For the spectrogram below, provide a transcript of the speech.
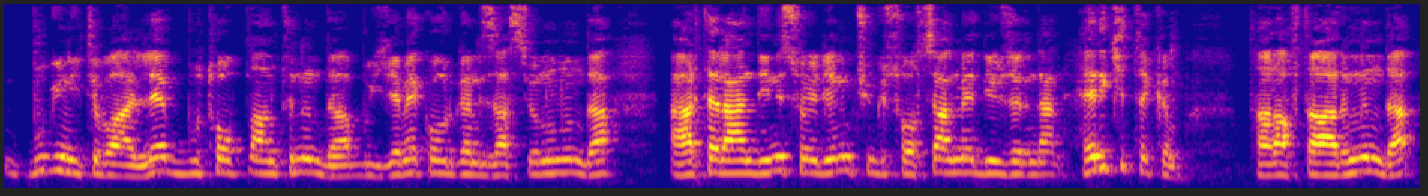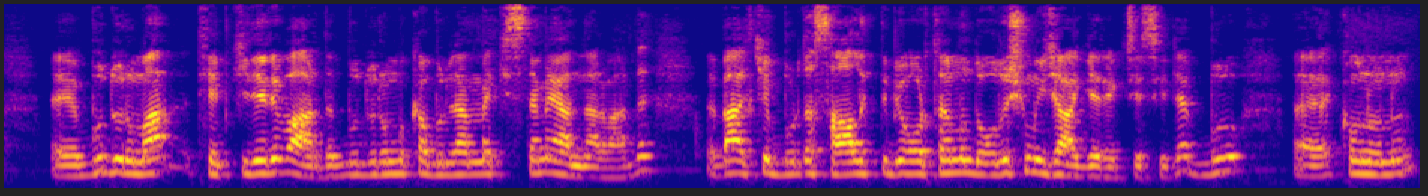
bugün itibariyle bu toplantının da bu yemek organizasyonunun da ertelendiğini söyleyelim. Çünkü sosyal medya üzerinden her iki takım taraftarının da bu duruma tepkileri vardı. Bu durumu kabullenmek istemeyenler vardı. E, belki burada sağlıklı bir ortamın da oluşmayacağı gerekçesiyle bu e, konunun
